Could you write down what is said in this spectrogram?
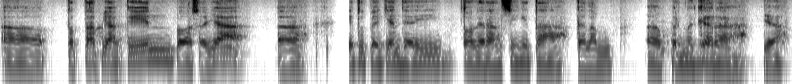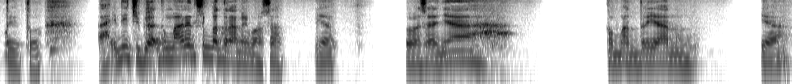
eh, tetap yakin bahwasanya eh, itu bagian dari toleransi kita dalam eh, bernegara ya itu nah ini juga kemarin sempat ramai Pak Ustadz ya bahwasanya kementerian ya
